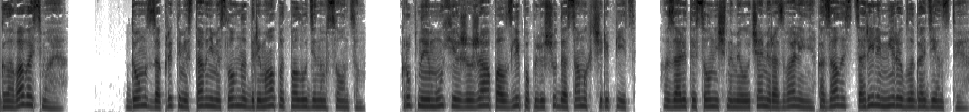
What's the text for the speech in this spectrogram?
Глава восьмая. Дом с закрытыми ставнями словно дремал под полуденным солнцем. Крупные мухи жужжа ползли по плющу до самых черепиц. В залитой солнечными лучами развалине, казалось, царили мир и благоденствие.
